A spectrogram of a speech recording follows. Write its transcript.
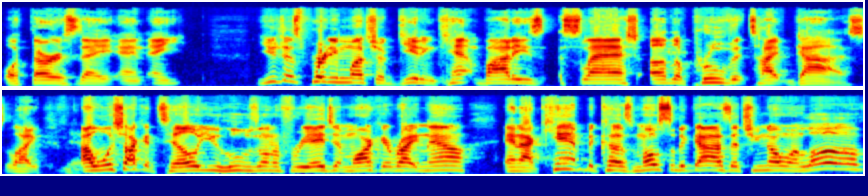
or Thursday, and and you just pretty much are getting camp bodies slash other prove it type guys. Like Yeah. I wish I could tell you who's on the free agent market right now, and I can't because most of the guys that you know and love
